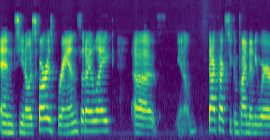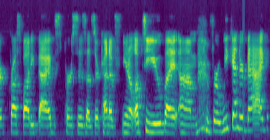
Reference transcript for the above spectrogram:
and you know, as far as brands that I like, uh, you know, backpacks you can find anywhere, crossbody bags, purses, as they're kind of, you know, up to you. But um, for a weekender bag.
